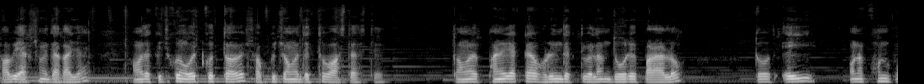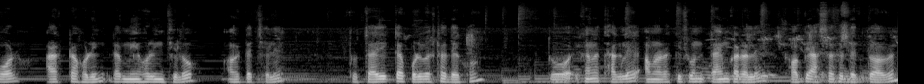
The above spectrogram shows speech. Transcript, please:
সবই একসঙ্গে দেখা যায়। আমাদের কিছুক্ষণ ওয়েট করতে হবে সব কিছু আমরা দেখতে পাবো আস্তে আস্তে। তো আমরা ফানির একটা হরিণ দেখতে পেলাম, দৌড়ে পাড়ালো তো এই অনেকক্ষণ পর আরেকটা হরিণ, এটা মেয়ে হরিণ ছিল আর একটা ছেলে। তো চারিদিকটা পরিবেশটা দেখুন। তো এখানে থাকলে আপনারা কিছুক্ষণ টাইম কাটালে সবই আস্তে আস্তে দেখতে পাবেন।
